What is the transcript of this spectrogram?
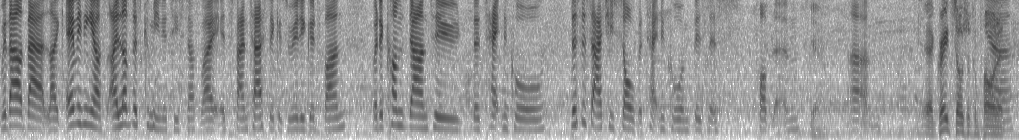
Without that, like everything else, I love this community stuff, right? It's fantastic, it's really good fun, but it comes down to the technical, does this actually solve a technical and business problem? Yeah. Um, Yeah, great social component, yeah.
